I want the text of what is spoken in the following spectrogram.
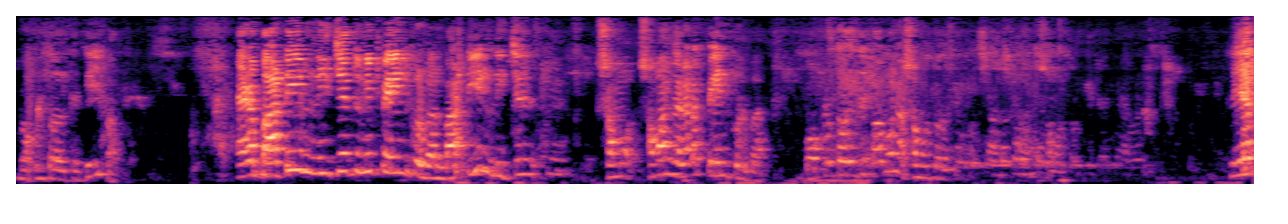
বক্রতল থেকেই পাবো। একটা বাটির নিচে তুমি পেইন্ট করবা বাটির নিচে সমান জায়গাটা পেইন্ট করবা। বক্রতল থেকে পাবো না সমতল থেকে সমতল ক্লিয়ার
